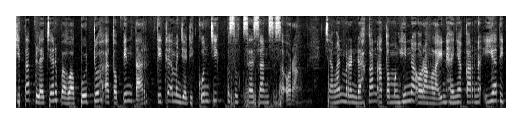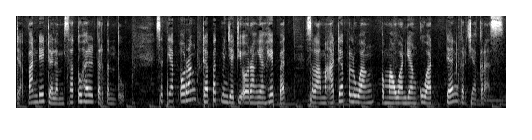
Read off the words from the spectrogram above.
kita belajar bahwa bodoh atau pintar tidak menjadi kunci kesuksesan seseorang. Jangan merendahkan atau menghina orang lain hanya karena ia tidak pandai dalam satu hal tertentu. Setiap orang dapat menjadi orang yang hebat selama ada peluang, kemauan yang kuat, dan kerja keras.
